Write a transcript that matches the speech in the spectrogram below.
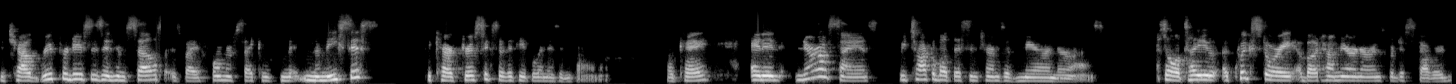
the child reproduces in himself as by a form of psychomimesis the characteristics of the people in his environment. Okay. And in neuroscience, we talk about this in terms of mirror neurons. So I'll tell you a quick story about how mirror neurons were discovered.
